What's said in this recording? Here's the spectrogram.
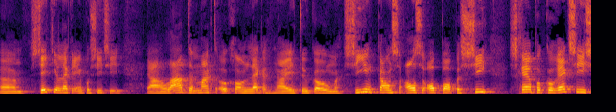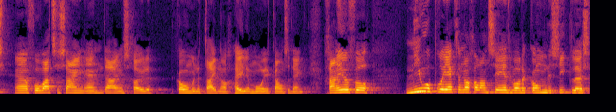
um, zit je lekker in positie. Ja, laat de markt ook gewoon lekker naar je toe komen. Zie een kans als ze oppoppen. Zie scherpe correcties uh, voor wat ze zijn. En daarin schuilen de komende tijd nog hele mooie kansen, denk ik. Gaan heel veel nieuwe projecten nog gelanceerd worden. Komende cyclus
